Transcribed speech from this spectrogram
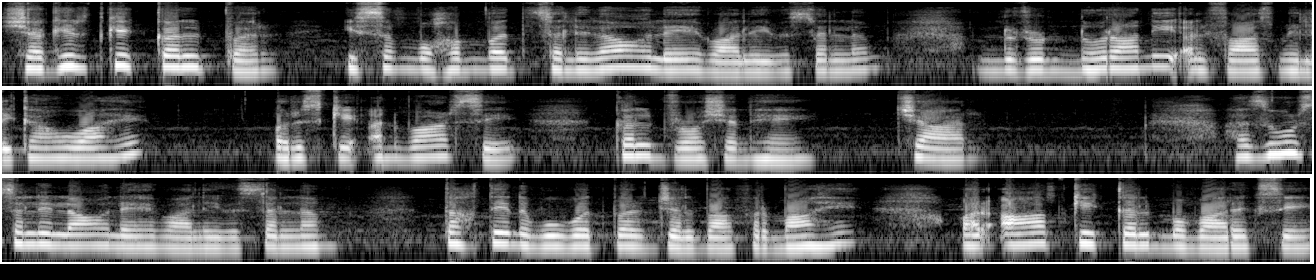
شاگرد کے قلب پر اسم محمد صلی اللہ علیہ وآلہ وسلم نورانی الفاظ میں لکھا ہوا ہے اور اس کے انوار سے قلب روشن ہے۔ چار، حضور صلی اللہ علیہ وآلہ وسلم تخت نبوت پر جلبہ فرما ہے اور آپ کے قلب مبارک سے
